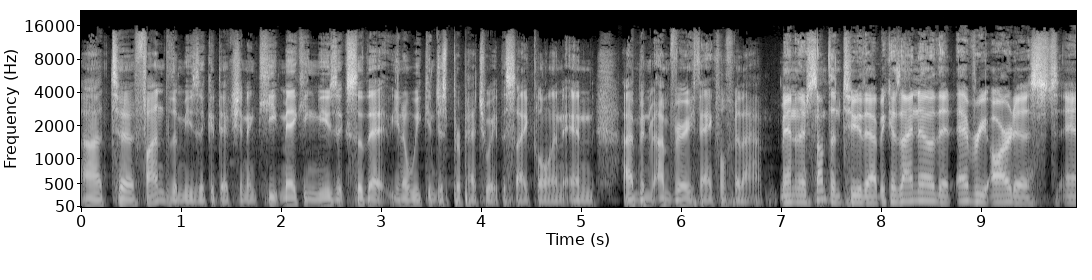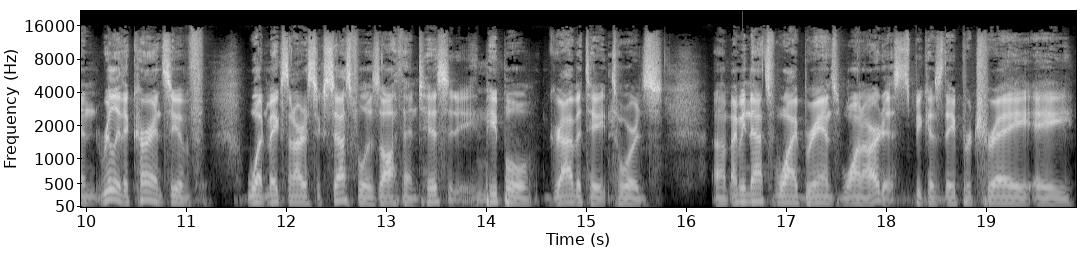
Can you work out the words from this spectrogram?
uh, to fund the music addiction and keep making music so that you know we can just perpetuate the cycle. And and I've been I'm very thankful for that. Man, there's something to that because I know that every artist and really the currency of what makes an artist successful is authenticity. Mm-hmm. People gravitate towards. Um, I mean, that's why brands want artists because they portray a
